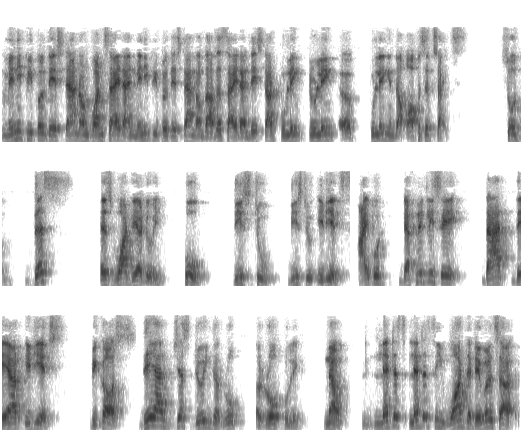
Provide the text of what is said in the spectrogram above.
many people they stand on one side and many people they stand on the other side and they start pulling pulling uh, pulling in the opposite sides. So this is what they are doing. Who? These two these two idiots. I would definitely say that they are idiots because they are just doing the rope rope pulling. Now let us let us see what the devils are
